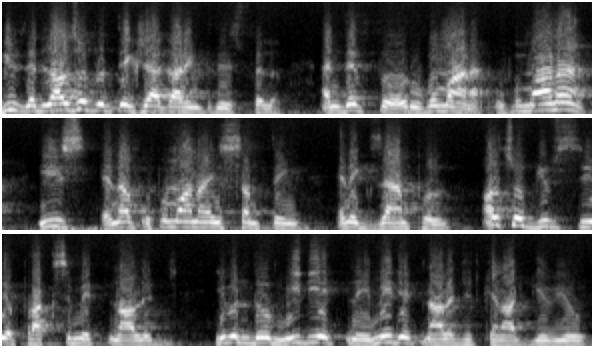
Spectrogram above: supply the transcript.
gives, that is also pratyaksha according to this fellow. And therefore, upamana, upamana is enough, upamana is something, an example, also gives you a proximate knowledge even though mediate, immediate knowledge it cannot give you,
